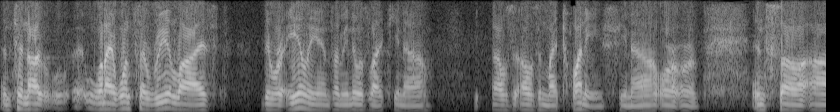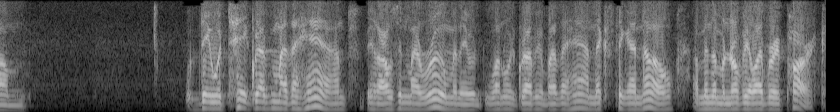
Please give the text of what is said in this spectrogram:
Until now, when I once I realized they were aliens, I mean it was like you know, I was I was in my 20s, you know, or or, and so um they would take grab me by the hand, and I was in my room, and they would one would grab me by the hand. Next thing I know, I'm in the Monrovia Library Park.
